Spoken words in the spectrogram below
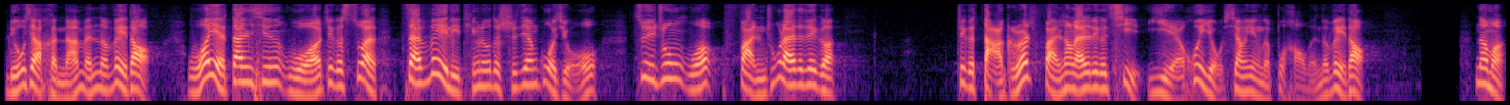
留下很难闻的味道，我也担心我这个蒜在胃里停留的时间过久，最终我反出来的这个这个打嗝反上来的这个气也会有相应的不好闻的味道。那么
